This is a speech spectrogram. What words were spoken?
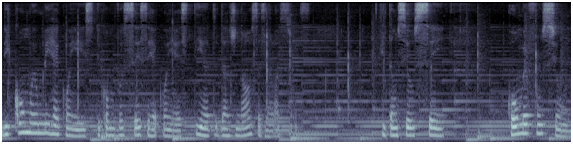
de como eu me reconheço, de como você se reconhece diante das nossas relações. Então, se eu sei como eu funciono,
